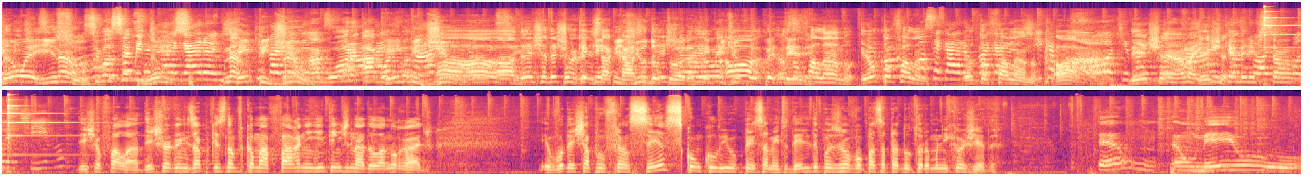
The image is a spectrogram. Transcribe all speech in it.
Não é isso. Não, se você me Não. diz... Não. Quem pediu? Agora, agora Quem eu pediu? Ó, ó, Você. deixa, deixa eu Porque organizar quem a casa. pediu, deixa doutora? eu- Quem pediu foi o PT. Eu tô falando, eu tô falando. Eu tô falando. a Ó, deixa, Não, mas quem quer beneficiar deixa eu falar. Deixa eu organizar, porque senão fica uma farra e ninguém entende nada lá no rádio. Eu vou deixar pro francês concluir o pensamento dele, depois eu vou passar pra doutora Monique Ojeda. É um, é um meio,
